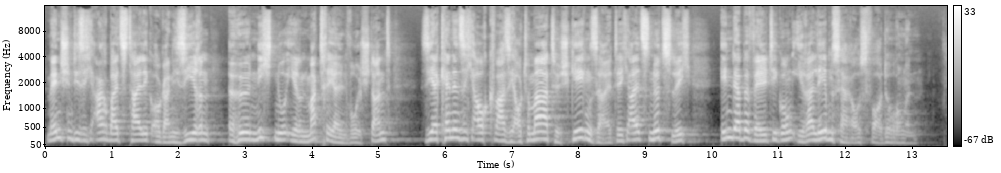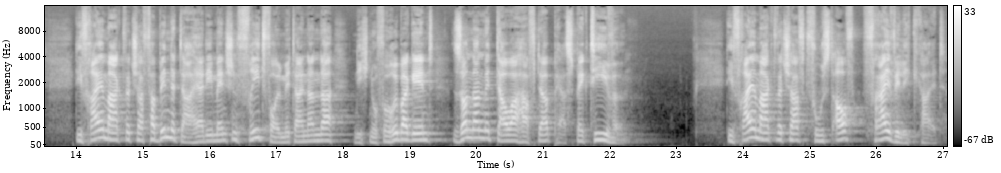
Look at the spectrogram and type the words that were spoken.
Menschen, die sich arbeitsteilig organisieren, erhöhen nicht nur ihren materiellen Wohlstand, sie erkennen sich auch quasi automatisch gegenseitig als nützlich in der Bewältigung ihrer Lebensherausforderungen. Die freie Marktwirtschaft verbindet daher die Menschen friedvoll miteinander, nicht nur vorübergehend, sondern mit dauerhafter Perspektive. Die freie Marktwirtschaft fußt auf Freiwilligkeit.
